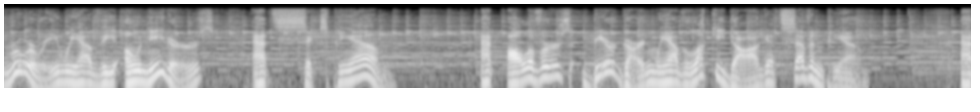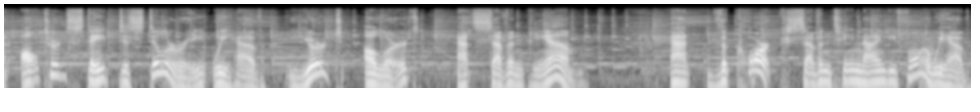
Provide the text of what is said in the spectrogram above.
Brewery, we have the Oneaters at 6 p.m. At Oliver's Beer Garden, we have Lucky Dog at 7 p.m. At Altered State Distillery, we have Yurt Alert at 7 p.m. At The Cork 1794, we have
